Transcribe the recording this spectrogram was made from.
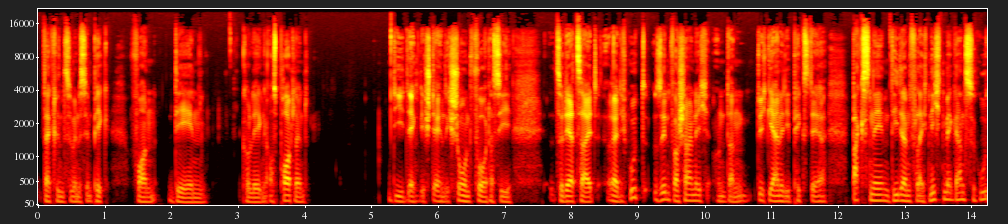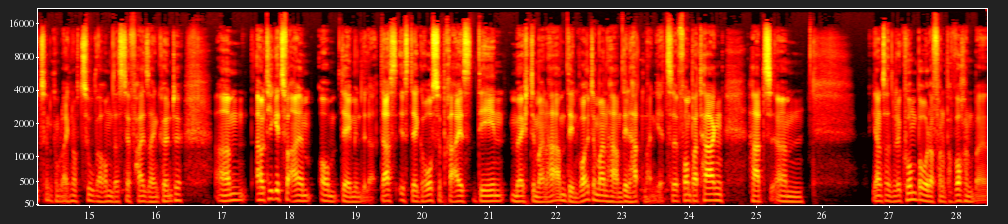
da kriegen sie zumindest den Pick von den Kollegen aus Portland. die denken, die stellen sich schon vor, dass sie zu der Zeit relativ gut sind wahrscheinlich und dann durch gerne die Picks der Bucks nehmen, die dann vielleicht nicht mehr ganz so gut sind. Kommen gleich noch zu, warum das der Fall sein könnte. Ähm, aber hier geht es vor allem um Damon Lillard. Das ist der große Preis, den möchte man haben, den wollte man haben, den hat man jetzt. Vor ein paar Tagen hat ähm, Janis Antetokounmpo oder vor ein paar Wochen, bei,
